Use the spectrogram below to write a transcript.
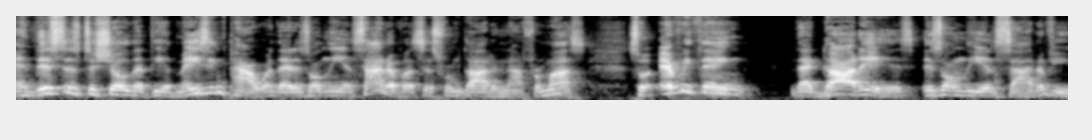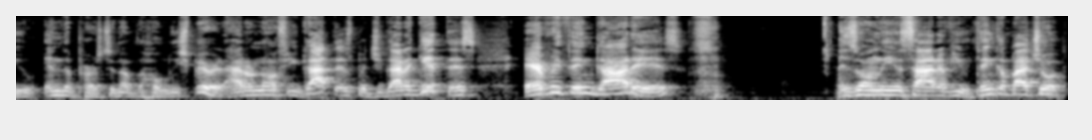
And this is to show that the amazing power that is on the inside of us is from God and not from us. So everything that God is, is on the inside of you in the person of the Holy Spirit. I don't know if you got this, but you got to get this. Everything God is, is on the inside of you. Think about your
